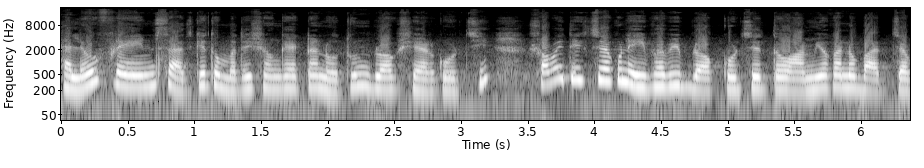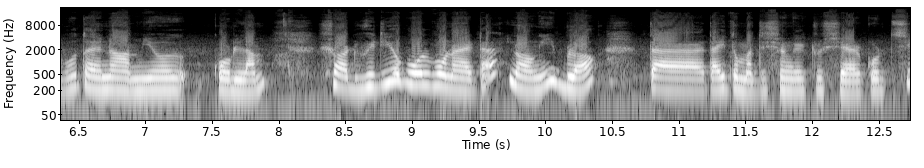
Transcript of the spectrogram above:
হ্যালো ফ্রেন্ডস আজকে তোমাদের সঙ্গে একটা নতুন ব্লগ শেয়ার করছি। সবাই দেখছি এখন এইভাবেই ব্লগ করছে, তো আমিও কেন বাদ যাব? তাই না, আমিও করলাম। শর্ট ভিডিও বলব না এটা লংই ব্লগ তা, তাই তোমাদের সঙ্গে একটু শেয়ার করছি।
